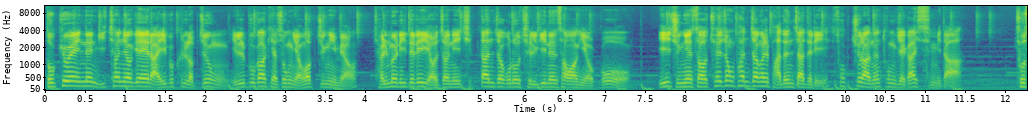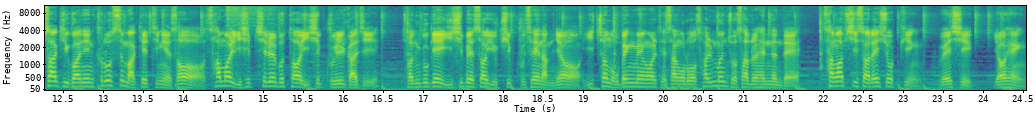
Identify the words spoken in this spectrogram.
도쿄에 있는 2천여 개의 라이브 클럽 중 일부가 계속 영업 중이며 젊은이들이 여전히 집단적으로 즐기는 상황이었고 이 중에서 최종 판정을 받은 자들이 속출하는 통계가 있습니다. 조사 기관인 크로스 마케팅에서 3월 27일부터 29일까지 전국의 20에서 69세 남녀 2,500명을 대상으로 설문 조사를 했는데 상업시설의 쇼핑, 외식, 여행,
